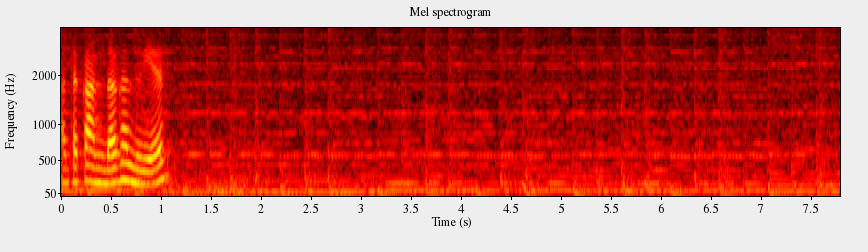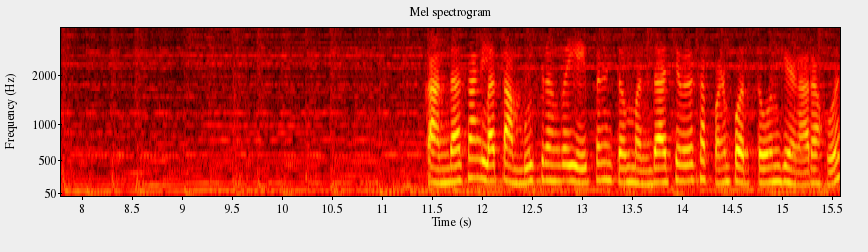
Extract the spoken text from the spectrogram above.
आता कांदा घालूयात. कांदा चांगला तांबूस रंग येईपर्यंत मंद आचेवरच आपण परतवून घेणार आहोत.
